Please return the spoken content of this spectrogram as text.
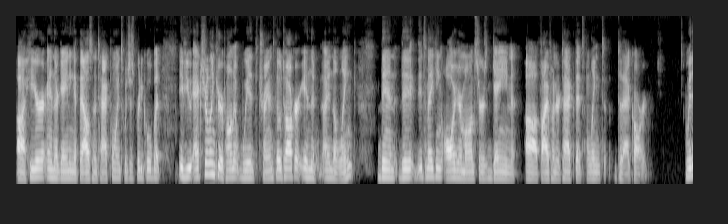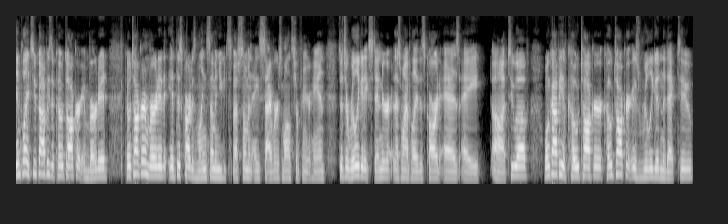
uh, here, and they're gaining a thousand attack points, which is pretty cool. But if you extra link your opponent with Transcode Talker in the in the link, then the, it's making all your monsters gain uh, 500 attack that's linked to that card. We then play two copies of Code Talker Inverted. Code Talker Inverted, if this card is Link Summon, you can special summon a Cyverse monster from your hand. So it's a really good extender. That's why I play this card as a uh, two of. One copy of Code Talker. Code Talker is really good in the deck too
